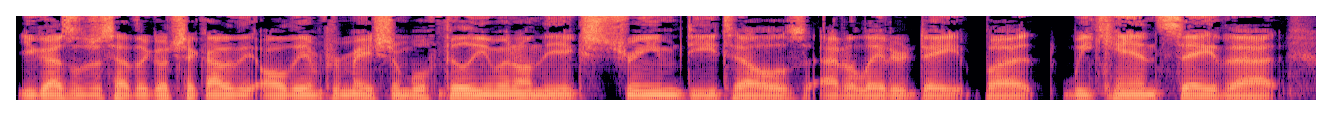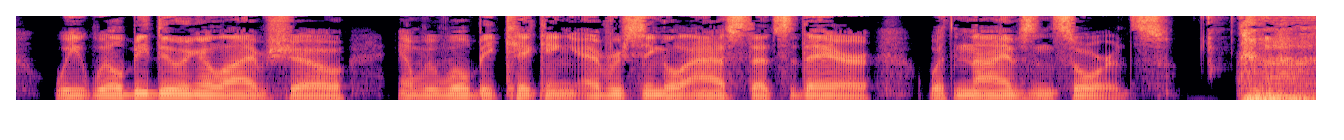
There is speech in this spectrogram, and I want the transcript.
You guys will just have to go check out the, all the information. We'll fill you in on the extreme details at a later date, but we can say that we will be doing a live show and we will be kicking every single ass that's there with knives and swords. Uh,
